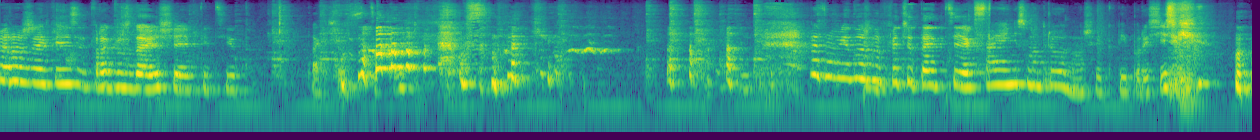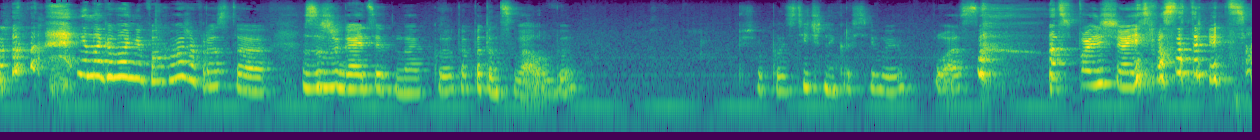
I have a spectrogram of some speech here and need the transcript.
Хорошая песня, пробуждающая аппетит. Так, сейчас. Поэтому мне нужно почитать текст. А я не смотрю наши клипы российские. Ни на кого не похоже, просто зажигательно, круто. Потанцевала бы. Все пластичные, красивые. Класс. Что еще есть посмотреть?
